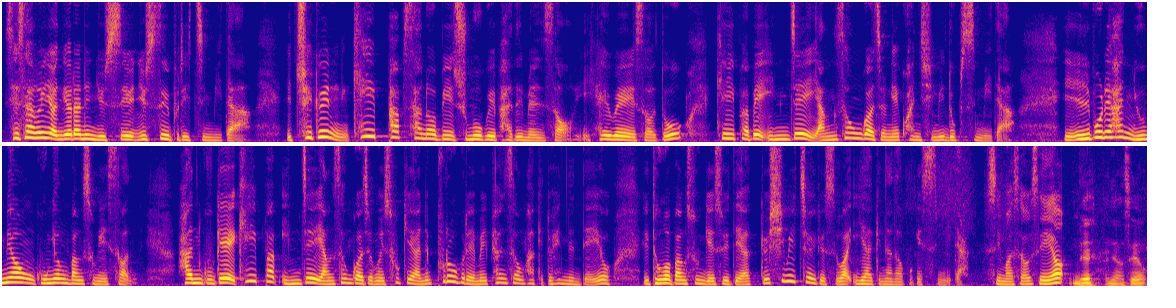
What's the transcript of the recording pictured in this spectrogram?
세상을 연결하는 뉴스 뉴스 브릿지입니다. 최근 K-팝 산업이 주목을 받으면서 이 해외에서도 K-팝의 인재 양성 과정에 관심이 높습니다. 이 일본의 한 유명 공영방송에선 한국의 K-팝 인재 양성 과정을 소개하는 프로그램을 편성하기도 했는데요. 이 동아방송예술대학교 심희철 교수와 이야기 나눠보겠습니다. 교수님 어서 오세요. 네, 안녕하세요.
